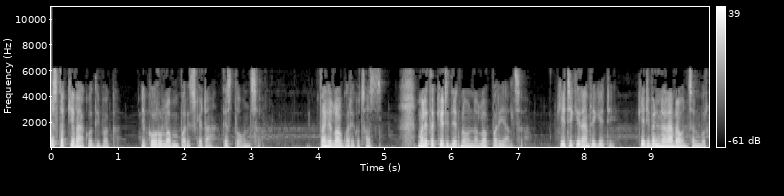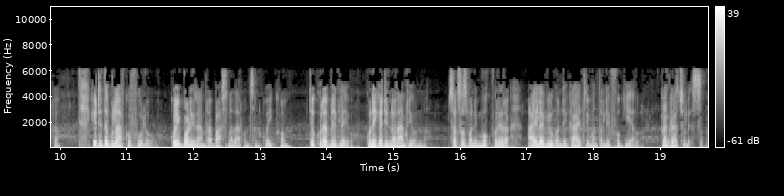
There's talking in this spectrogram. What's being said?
यस्तो के भएको दिपक? एकरो लभमा परिस केटा त्यस्तो हुन्छ। तैँले लभ गरेको छस्? मैले त केटी देख्नुहुन्न लभ परिहाल्छ। केटी कि राम्री केटी? केटी पनि नराम्रा हुन्छन् मूर्ख। केटी त गुलाबको फुल हो। कोही बढी राम्रा बास्नदार हुन्छन् कोही कम। त्यो कुरा बेग्लै हो। कुनै केटी नराम्री हुन्न। सक्सेस भने मुख फोरेर आई लभ यु भन्ने गायत्री मन्त्रले फुकिहाल। कङ्ग्रेचुलेसन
